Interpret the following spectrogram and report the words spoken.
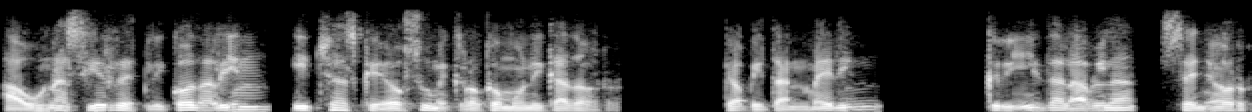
Aún así replicó Dalin, y chasqueó su microcomunicador. Capitán Merin, Creed al habla, señor.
